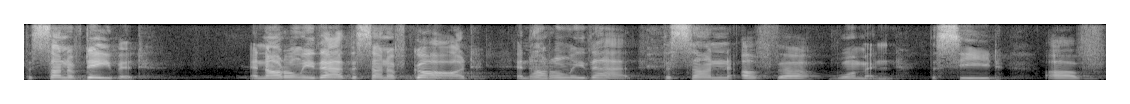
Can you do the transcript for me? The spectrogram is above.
the son of David. And not only that, the son of God. And not only that, the son of the woman, the seed of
